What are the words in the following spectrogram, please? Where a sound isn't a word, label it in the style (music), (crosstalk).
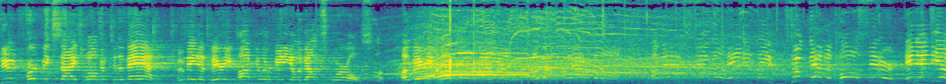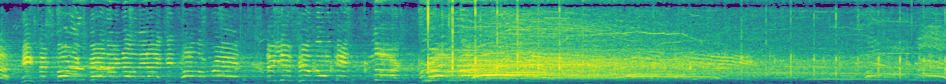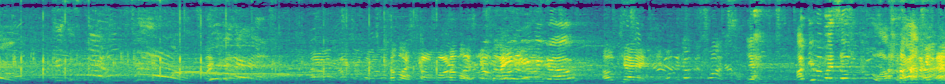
Dude Perfect Size, welcome to the man who made a very popular Come on. Let's go, Mark. Come on. Let's go, baby. Here we go. Okay. You only got this once. Yeah. I'm giving myself a cool off the. (laughs)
